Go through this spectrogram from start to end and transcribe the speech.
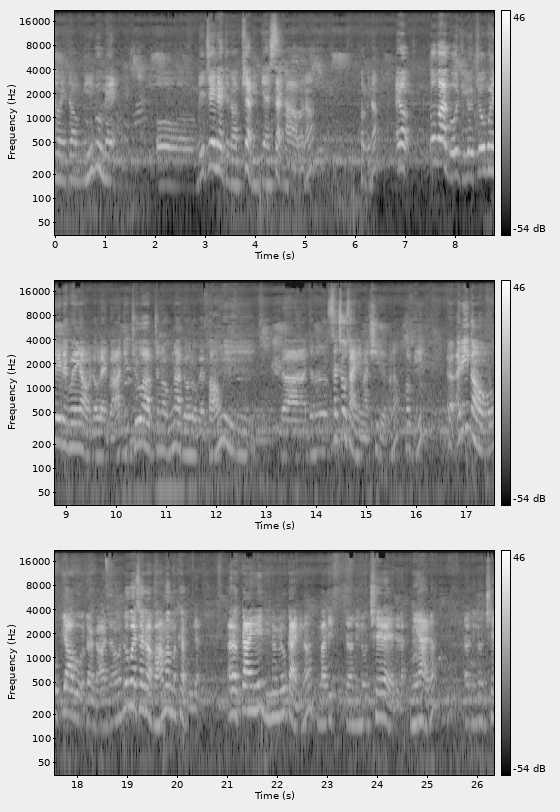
ဆိုရင်ကျွန်တော်မီးဘူးနဲ့ဟိုမီးချင်းနဲ့ကျွန်တော်ဖြတ်ပြီးပြန်ဆက်ထားတာပါနော်ဟုတ်ပြီနော်အဲ့တော့ကိုယ့်ဘက်ကိုဒီလိုကျိုးခွင်းလေးတစ်ခွင်းရအောင်လုပ်လိုက်ပါဒီကျိုးကကျွန်တော်ခုနပြောလို့ပဲဘောင်းမီ ဒါကျွန်တော်တို့ဆက်ချုပ်ဆိုင်တွေမှာရှိတယ်ပေါ့နော်ဟုတ်ပြီအဲ့တော့အဲ့ဒီကောင်ကိုပြဖို့အတွက်ကကျွန်တော်လှုပ်ဝက်ချက်ကဘာမှမခက်ဘူးဗျအဲ့တော့ကင်လေးဒီလိုမျိုးကင်ပြီနော်ဒီမှာဒီကျွန်တော်ဒီလိုချဲလိုက်ရတယ်လားမြင်ရတယ်နော်အဲ့တော့ဒီလိုချဲ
